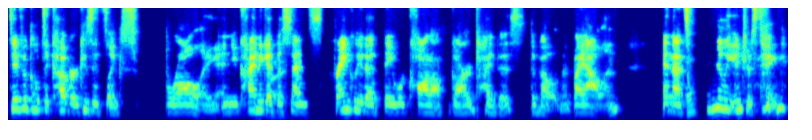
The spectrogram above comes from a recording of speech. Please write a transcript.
difficult to cover because it's like sprawling and you kind of get the sense frankly that they were caught off guard by this development by Allen and that's really interesting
